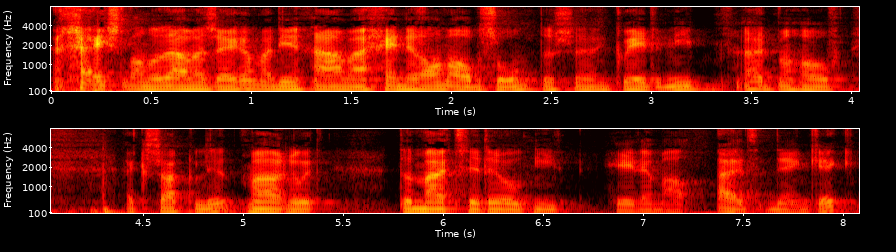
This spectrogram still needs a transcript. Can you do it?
IJslander daar maar zeggen. Maar die namen er allemaal op zon. Dus uh, ik weet het niet uit mijn hoofd exact. Maar goed, dat maakt verder ook niet helemaal uit, denk ik.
